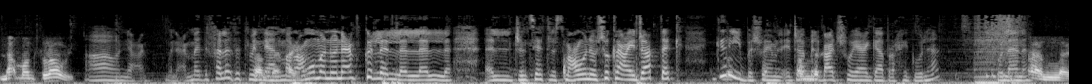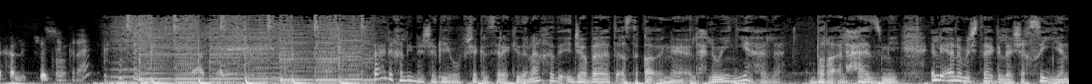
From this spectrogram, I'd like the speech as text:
لا منصوراوي. آه ونعم ونعم. ما فلتت مني الله هالمرة. عموما ونعم في كل ال ال ال الجنسيات اللي يسمعونا. وشكرا على إجابتك. قريبة شوي من الإجابة اللي بعد شوي عقاب راح يقولها. ولا أنا؟ الله يخليك. شكرا. شكرا. تعالي خلينا شدي وبشكل سريع كذا ناخذ إجابات اصدقائنا الحلوين. يا هلا براء الحازمي اللي أنا مشتاق له شخصيا.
